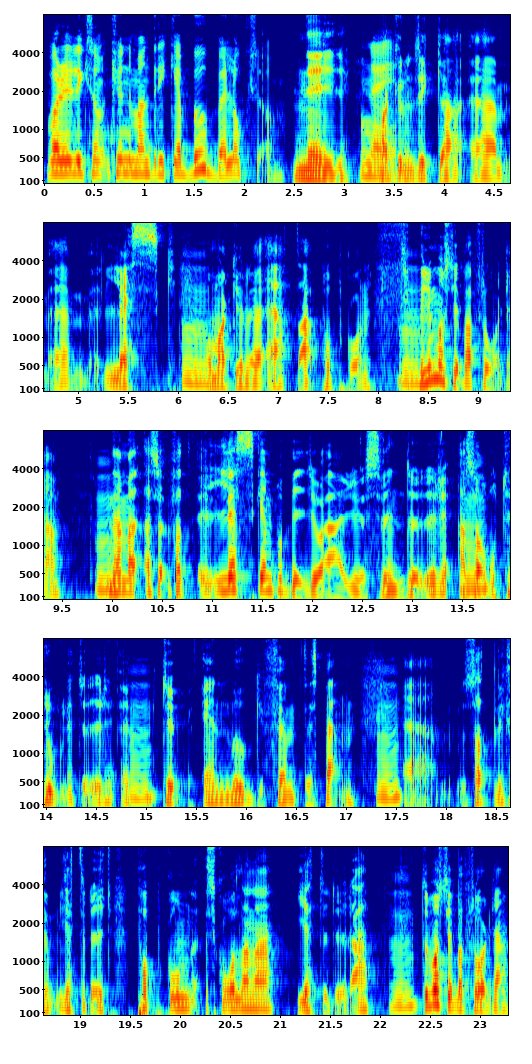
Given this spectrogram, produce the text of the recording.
Var det liksom, kunde man dricka bubbel också? Nej, Nej. man kunde dricka ehm, ehm, läsk och man kunde äta popcorn. Men nu måste jag bara fråga. När man, alltså, för att eh, läsken på bio är ju svindyr, alltså otroligt dyr. Eh, Typ en mugg 50 spänn. Ehm, så att liksom jättedyrt. Popcornskålarna jättedyra. Då måste jag bara fråga,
